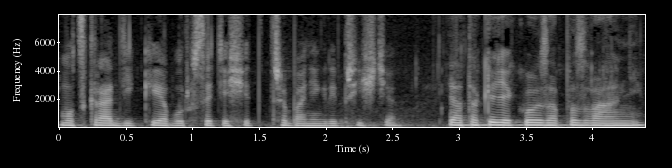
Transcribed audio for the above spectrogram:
Moc krát díky a budu se těšit třeba někdy příště. Já taky děkuji za pozvání.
